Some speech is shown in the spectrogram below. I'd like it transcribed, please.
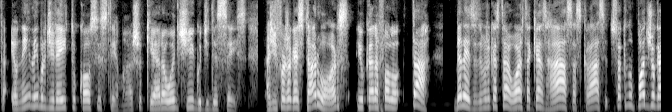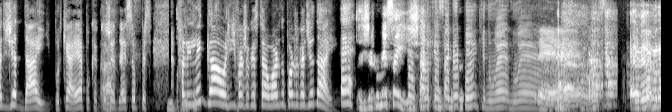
Tá? Eu nem lembro direito qual sistema, acho que era o antigo de D6. A gente foi jogar Star Wars e o cara falou: tá, beleza, você vai jogar Star Wars, tá aqui as raças, as classes, só que não pode jogar de Jedi, porque é a época que os Ah. Jedi são. Eu falei: legal, a gente vai jogar Star Wars, não pode jogar de Jedi. É, Já começa aí. Então já. fala que é cyberpunk, não é. Não é... É. É mesmo, né?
